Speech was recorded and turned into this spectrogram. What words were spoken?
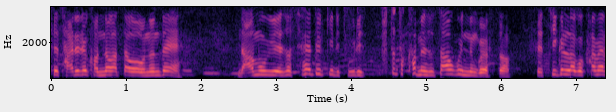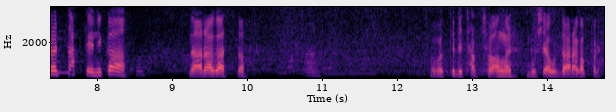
그 다리를 건너갔다가 오는데 나무 위에서 새들끼리 둘이 푸드덕 하면서 싸우고 있는 거였어. 그래서 찍으려고 카메라를 딱 대니까 날아갔어. 저것들이 잡초왕을 무시하고 날아가 버렸어.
